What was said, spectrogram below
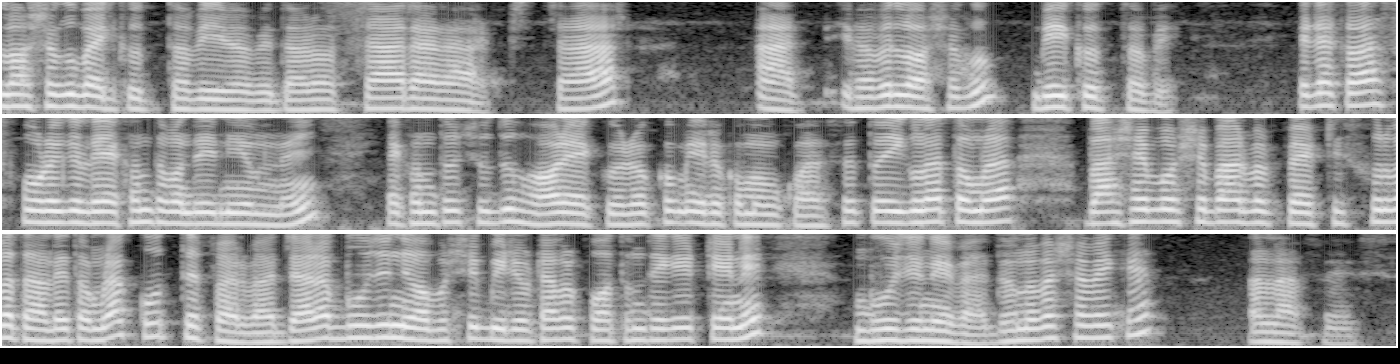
লসাগু বাইর করতে হবে এইভাবে। ধরো চার আর আট। চার, আট। এভাবে লসাগু বের করতে হবে। এটা ক্লাস পড়ে গেলে এখন তোমাদের নিয়ম নেই। এখন তো শুধু হর একই রকম, এরকম অঙ্ক আছে। তো এইগুলা তোমরা বাসায় বসে বারবার প্র্যাকটিস করবে, তাহলে তোমরা করতে পারবে। আর যারা বুঝেনি, অবশ্যই ভিডিওটা আবার প্রথম থেকে টেনে বুঝে নেবা। ধন্যবাদ সবাইকে। আল্লাহ হাফেজ।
